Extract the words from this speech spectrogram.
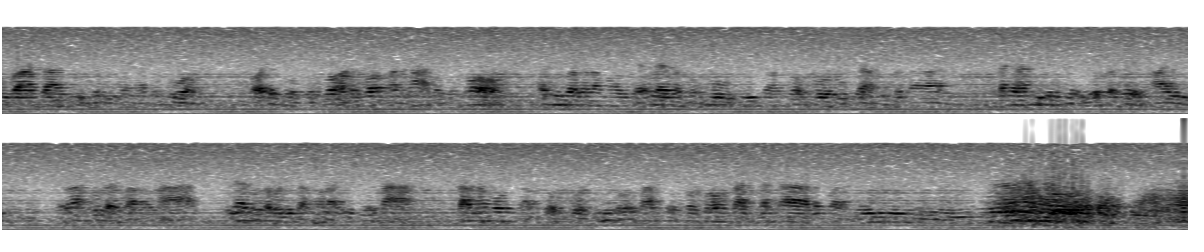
ครูบาอาจารย์สิ่งใดในทั้งตัวข ขอจะโปวดหลวงพ่อหลวงพ่อขันห้าหลวงพ่ออายุบาลาภัแข็งแรงสมบูรณ์มีความครอบครัวทุกอย่างทุกประการทางานที่เป็นเพื่อนเหลือประเทศไทยแต่ว่าพุทธศาสนาและพุทธบริษัทมาหลายประเทศมาตามนโมสามสมควรที่โอภาสพร้อมกันพันอาละมาดูนาโมตัสสะภะ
